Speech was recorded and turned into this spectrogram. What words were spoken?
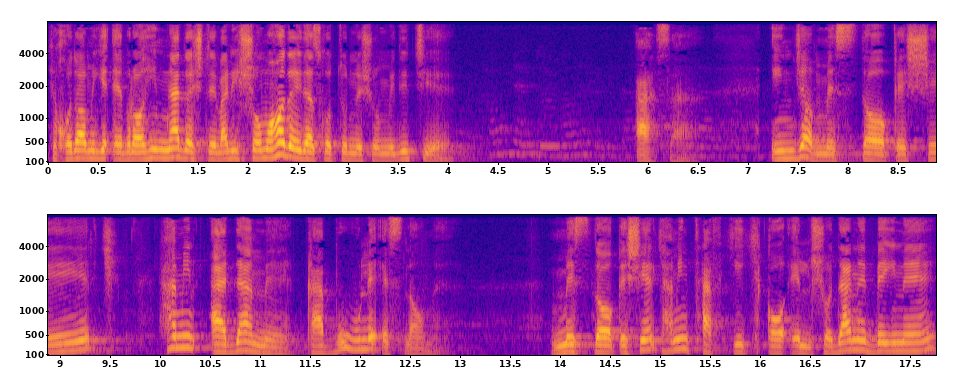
که خدا میگه ابراهیم نداشته ولی شماها دارید از خودتون نشون می‌دید چیه؟ احسن. اینجا مستاق شرک همین عدم قبول اسلامه. مصداق شرک همین تفکیک قائل شدن بین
